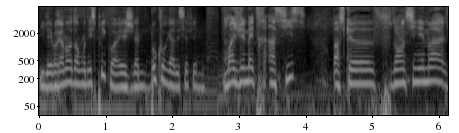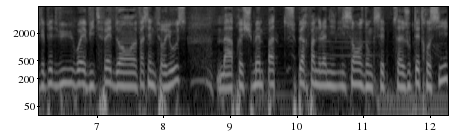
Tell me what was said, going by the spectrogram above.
il est vraiment dans mon esprit, quoi, et je l'aime beaucoup regarder ses films. Moi, je vais mettre un 6 parce que dans le cinéma, je l'ai peut-être vu ouais vite fait dans Fast and Furious, mais après je suis même pas super fan de la licence donc ça joue peut-être aussi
